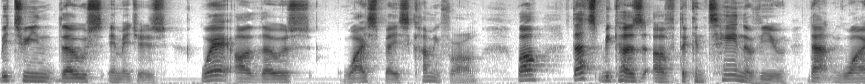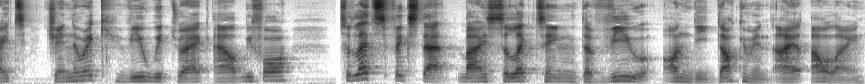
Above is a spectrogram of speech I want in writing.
between those images. Where are those white space coming from? Well, that's because of the container view, that white generic view we dragged out before. So let's fix that by selecting the view on the document outline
